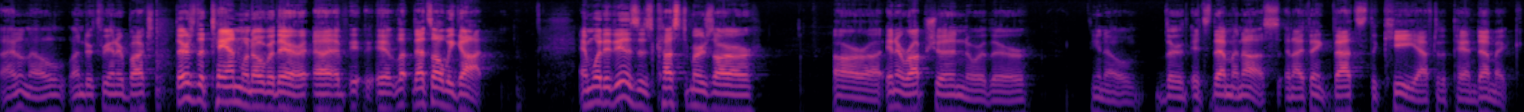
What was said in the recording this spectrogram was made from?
I don't know, under 300 bucks. There's the tan one over there. Uh, it, it, that's all we got. And what it is is customers are are uh, interruption or they're you know they're it's them and us. And i think that's the key after the pandemic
